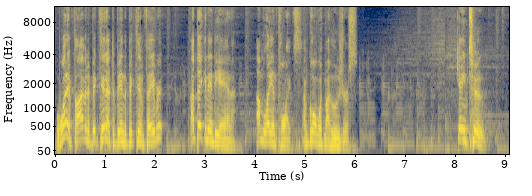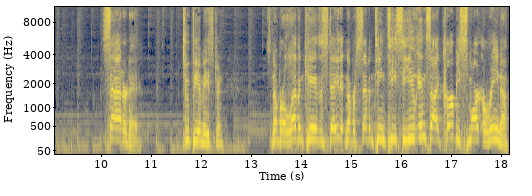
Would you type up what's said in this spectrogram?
One and five in the Big Ten after being the Big Ten favorite. I'm taking Indiana. I'm laying points. I'm going with my Hoosiers. Game two, Saturday, 2 p.m. Eastern. It's number 11 Kansas State at number 17 TCU inside Kirby Smart Arena.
